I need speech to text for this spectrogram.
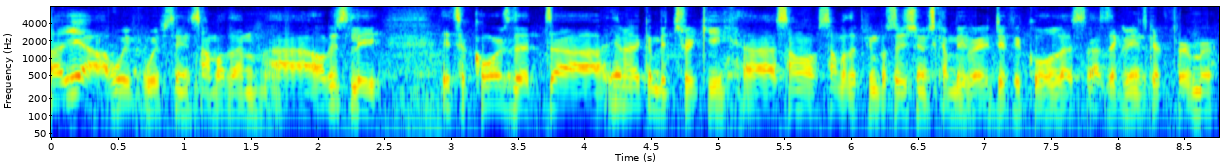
Uh, yeah, we've, we've seen some of them. Uh, obviously, it's a course that uh, you know it can be tricky. Uh, some of some of the pin positions can be very difficult as, as the greens get firmer.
